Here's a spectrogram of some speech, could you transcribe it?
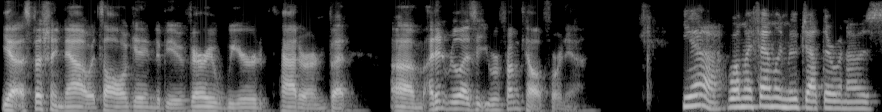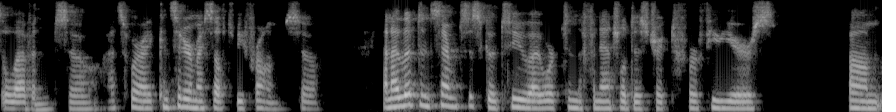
Yeah, especially now, it's all getting to be a very weird pattern. But um, I didn't realize that you were from California. Yeah, well, my family moved out there when I was 11, so that's where I consider myself to be from. So, and I lived in San Francisco too. I worked in the financial district for a few years um,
